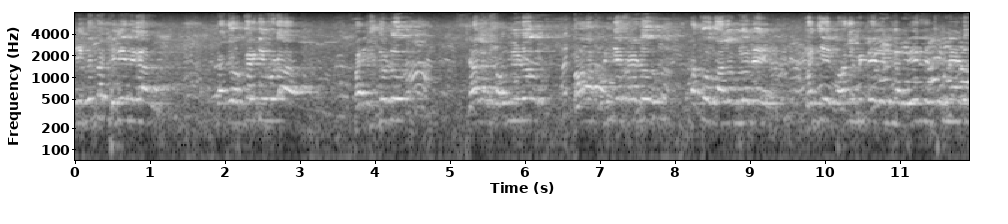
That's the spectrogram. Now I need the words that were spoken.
మీకంతా తెలియదు గారు. ప్రతి ఒక్కరికి కూడా పరిచితుడు చాలా సౌమ్యుడు బాగా పనిచేశాడు. తక్కువ కాలంలోనే మంచి పార్లమెంటేరియన్గా పేరు తెచ్చుకున్నాడు.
